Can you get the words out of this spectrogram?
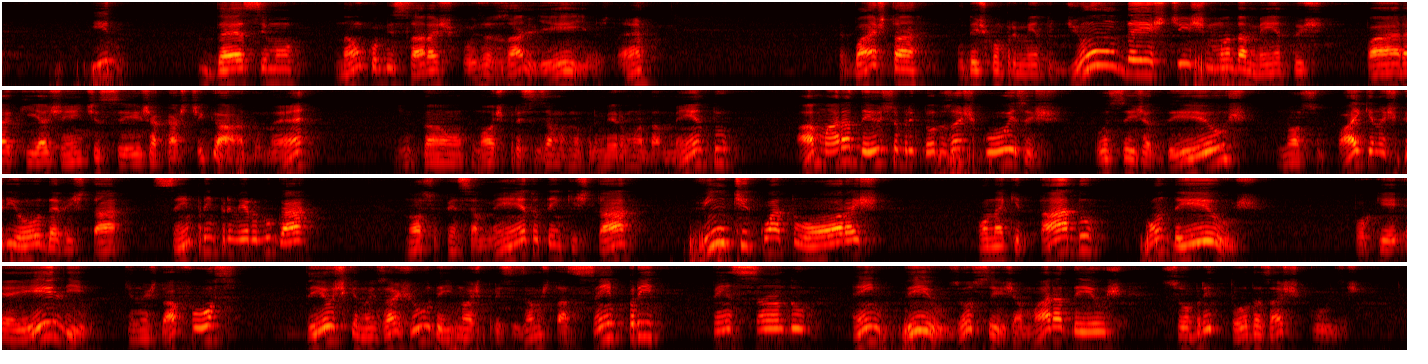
E Décimo, não cobiçar as coisas alheias, né? Basta o descumprimento de um destes mandamentos para que a gente seja castigado, né? Então, nós precisamos no primeiro mandamento amar a Deus sobre todas as coisas. Ou seja, Deus, nosso Pai que nos criou, deve estar sempre em primeiro lugar. Nosso pensamento tem que estar 24 horas conectado com Deus, porque é Ele que nos dá força, Deus que nos ajuda e nós precisamos estar sempre pensando em Deus, ou seja, amar a Deus sobre todas as coisas.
